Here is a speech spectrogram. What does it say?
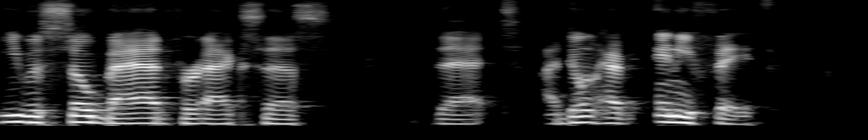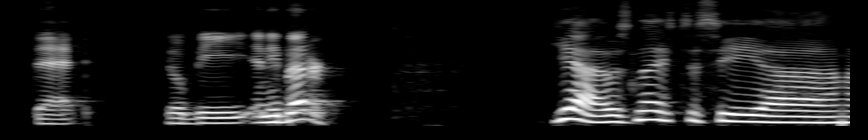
he was so bad for AXS that I don't have any faith that he'll be any better yeah, it was nice to see uh,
